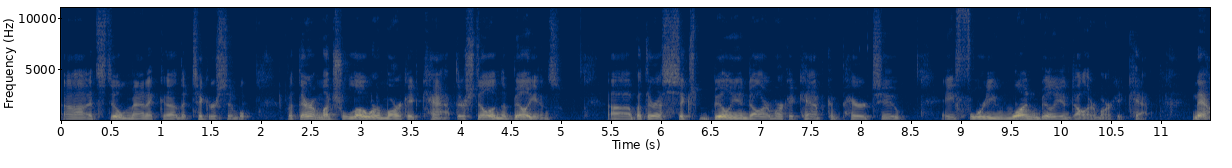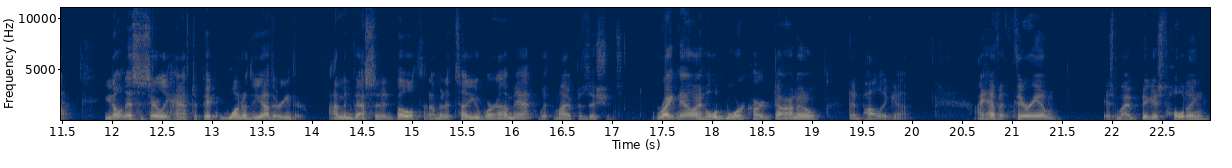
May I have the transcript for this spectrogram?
Uh, it's still Matic, uh, the ticker symbol. But they're a much lower market cap. They're still in the billions, uh, but they're a $6 billion market cap compared to a $41 billion market cap. Now, you don't necessarily have to pick one or the other either. I'm invested in both, and I'm going to tell you where I'm at with my positions. Right now, I hold more Cardano than Polygon. I have Ethereum is my biggest holding,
